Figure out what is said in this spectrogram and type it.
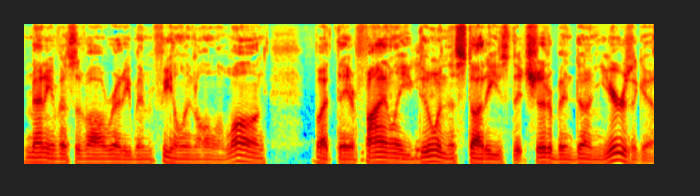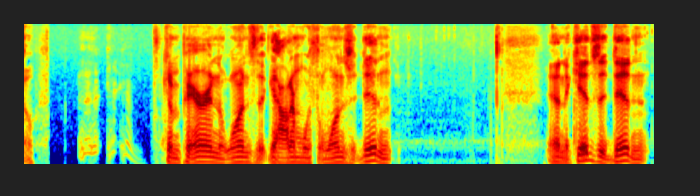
many of us have already been feeling all along, but they're finally doing the studies that should have been done years ago, comparing the ones that got them with the ones that didn't. And the kids that didn't,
